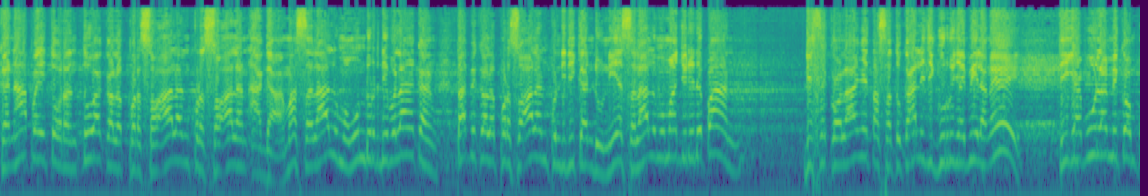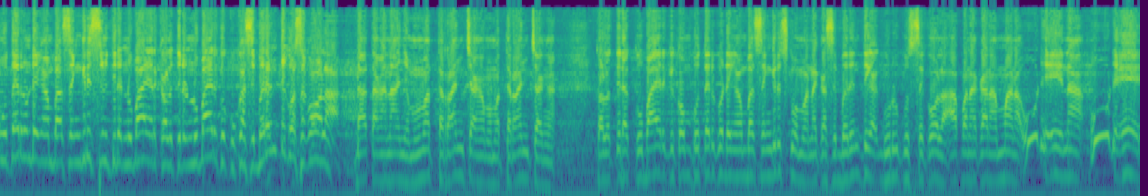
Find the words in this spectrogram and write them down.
kenapa itu orang tua kalau persoalan-persoalan agama selalu memundur di belakang tapi kalau persoalan pendidikan dunia selalu memaju di depan di sekolahnya tak satu kali gurunya bilang eh tiga bulan mi komputer dengan bahasa Inggris tidak nubayar kalau tidak nubayar ku kasih berhenti kau sekolah. Datang anaknya mama terancang mama terancang. Kalau tidak ku bayar ke komputerku dengan bahasa Inggris ku mana kasih berhenti kak guruku sekolah. Apa nak anak mana? Udah enak udah eh.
